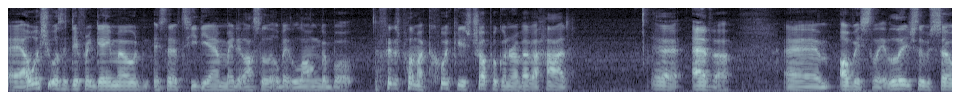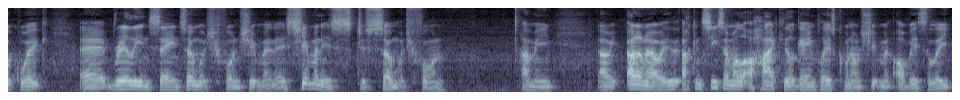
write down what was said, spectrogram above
Uh, I wish it was a different game mode instead of TDM, made it last a little bit longer, but I think it's probably my quickest chopper gunner I've ever had. Uh, ever. Um, obviously, it literally was so quick. Uh, really insane, so much fun shipment. Shipment is just so much fun. I mean, I mean, I don't know. I can see some a lot of high kill gameplays coming on shipment. Obviously,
